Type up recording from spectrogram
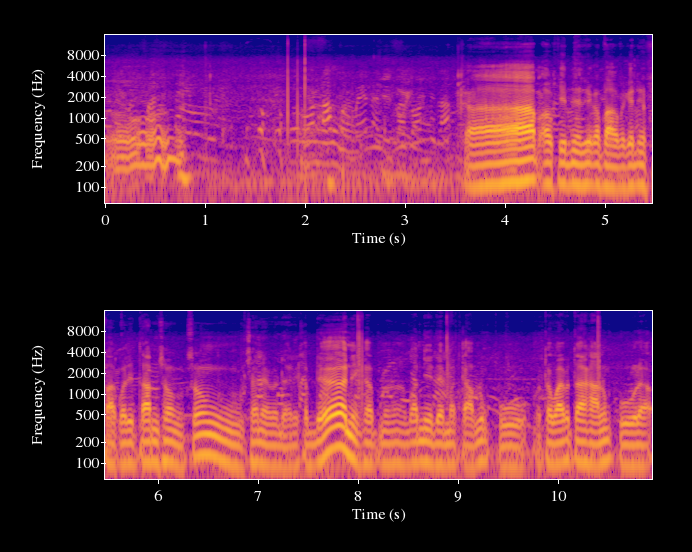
โอ้ย รับของแม่นอันนี้ก็ร้อนไปรับ ครับเอาคลิปนี้ก็ฝากไปกันนี่ฝากกดติดตามช่องช่องชาแนลกันได้เลยครับเด้อนี่ครับวันนี้ได้มากราบหลวงปู่มาถวายพระตาหารหลวงปู่แล้ว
